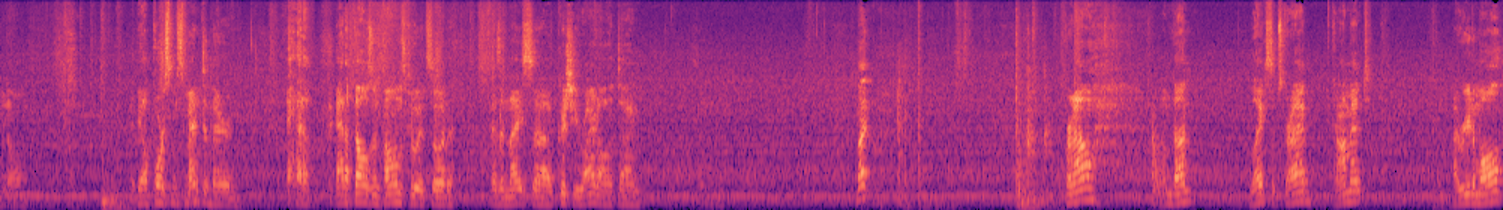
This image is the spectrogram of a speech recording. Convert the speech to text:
you know maybe I'll pour some cement in there and add a add a thousand pounds to it so it has a nice uh, cushy ride all the time. But for now, I'm done. Like, subscribe, comment. I read them all.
